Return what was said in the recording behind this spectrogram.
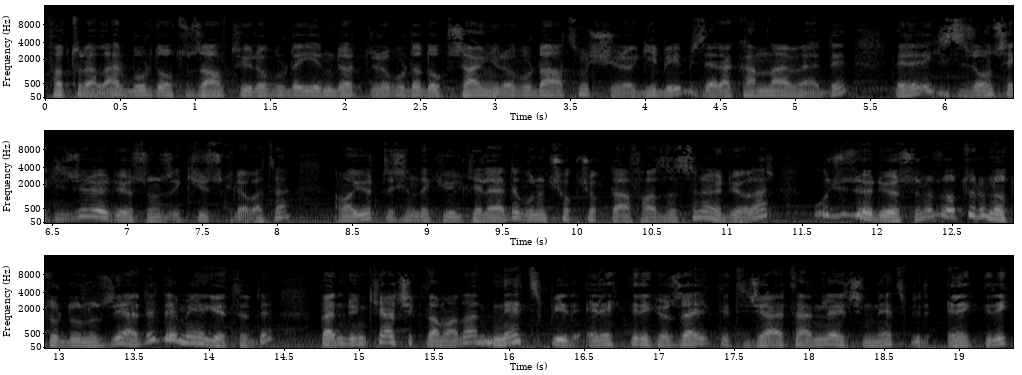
faturalar burada 36 euro, burada 24 euro, burada 90 euro, burada 60 euro gibi bize rakamlar verdi. Ve dedi ki siz 18 euro ödüyorsunuz 200 kilovata ama yurt dışındaki ülkelerde bunun çok çok daha fazlasını ödüyorlar. Ucuz ödüyorsunuz oturun oturduğunuz yerde demeye getirdi. Ben dünkü açıklamada net bir elektrik özellikle ticarethaneler için net bir elektrik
